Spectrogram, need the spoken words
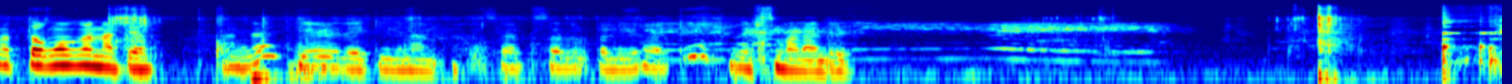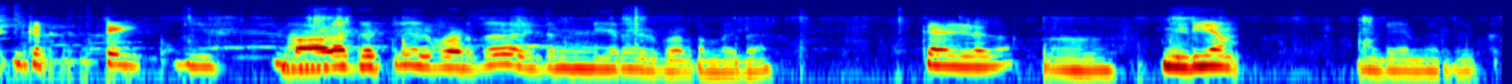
ಮತ್ತೆ ತಗೋಗನತ್ತೇಳಿ ಹಂಗೆ ಕೇಳಿದೆ ಈಗ ನಾನು ಸ್ವಲ್ಪ ಸ್ವಲ್ಪ ನೀರು ಹಾಕಿ ಮಿಕ್ಸ್ ಮಾಡಣ್ರಿ ಗಟ್ಟಿ. ಭಾಳ ಗಟ್ಟಿ ಇರಬಾರ್ದು ಇದನ್ನ ನೀರು ಇರಬಾರ್ದಮ್ಮ ಇದು ತೆಳ್ಳಗ ಹ್ಞೂ ಮೀಡಿಯಮ್ ಮೀಡಿಯಮ್ ಇರಬೇಕು.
